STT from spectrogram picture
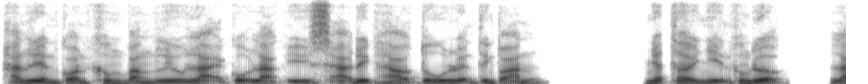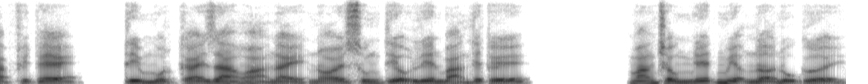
hắn liền còn không bằng lưu lại cổ lạc ỷ xạ địch hào tu luyện tính toán. Nhất thời nhịn không được lạp phi thẹ tìm một cái gia hỏa này nói súng tiểu liên bản thiết kế. Mang chồng nết miệng nở nụ cười,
